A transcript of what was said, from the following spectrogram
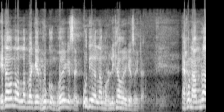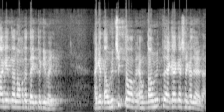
এটা হলো আল্লাহ পাকের হুকুম, হয়ে গেছে কুদি আল্লামর লেখা হয়ে গেছে এটা। এখন আমরা আগে তাহলে আমাদের দায়িত্ব কি ভাই? আগে তাওহিদ শিখতে হবে, এখন তাওহিদ তো একা একা শেখা যায় না।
